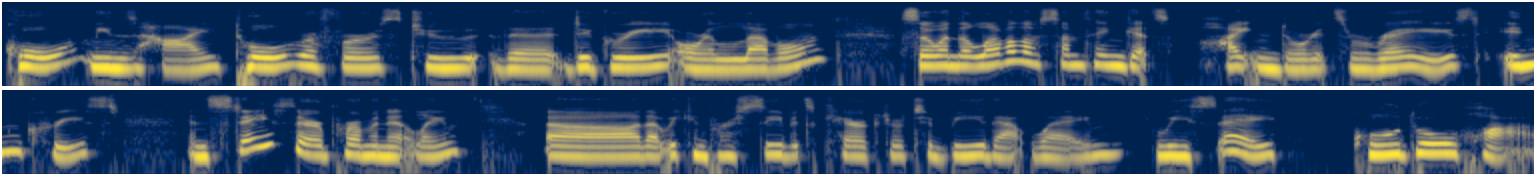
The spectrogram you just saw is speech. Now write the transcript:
고 means high. 도 refers to the degree or level. So when the level of something gets heightened or it's raised, increased, and stays there permanently, uh, that we can perceive its character to be that way, we say 고도화.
